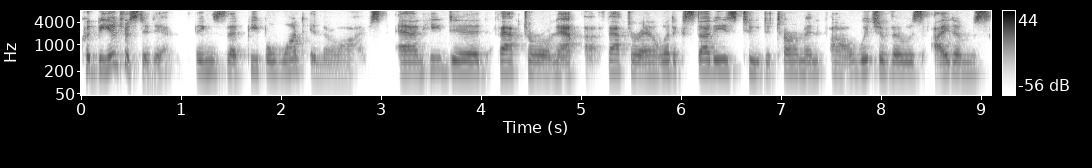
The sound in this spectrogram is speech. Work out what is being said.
could be interested in things that people want in their lives. And he did factor, uh, factor analytic studies to determine uh, which of those items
